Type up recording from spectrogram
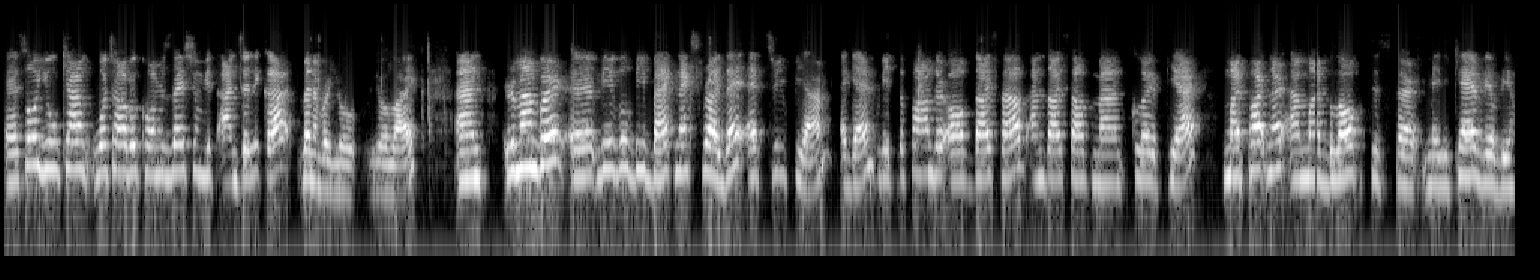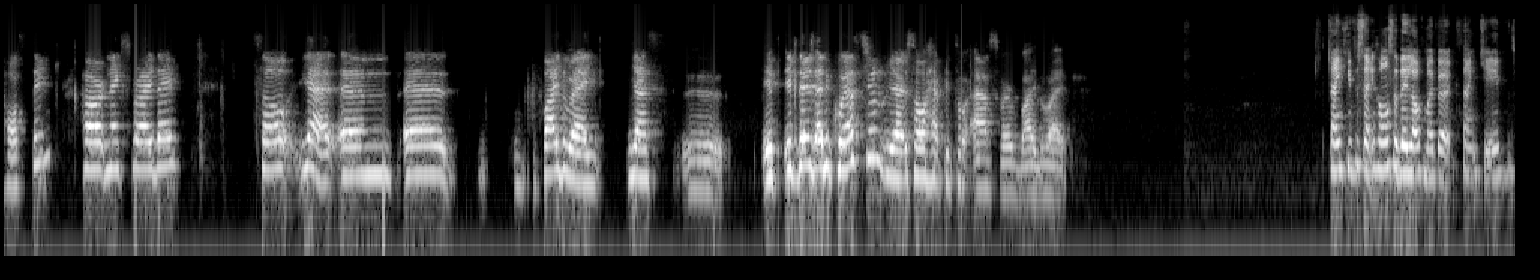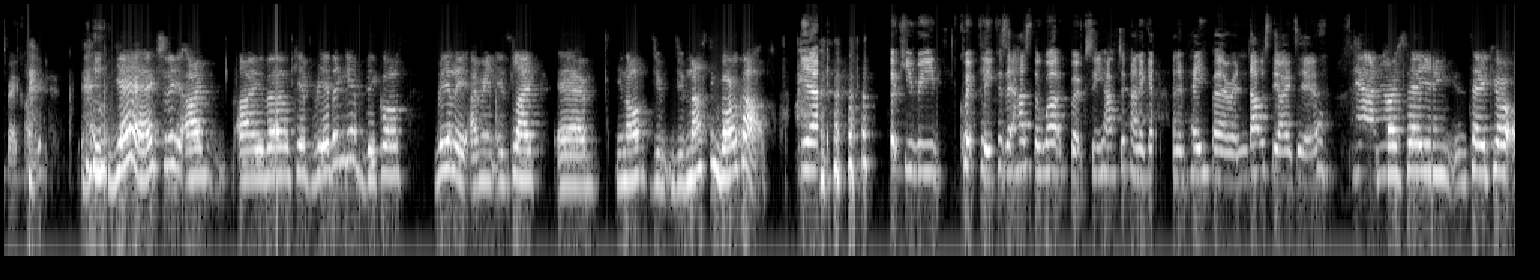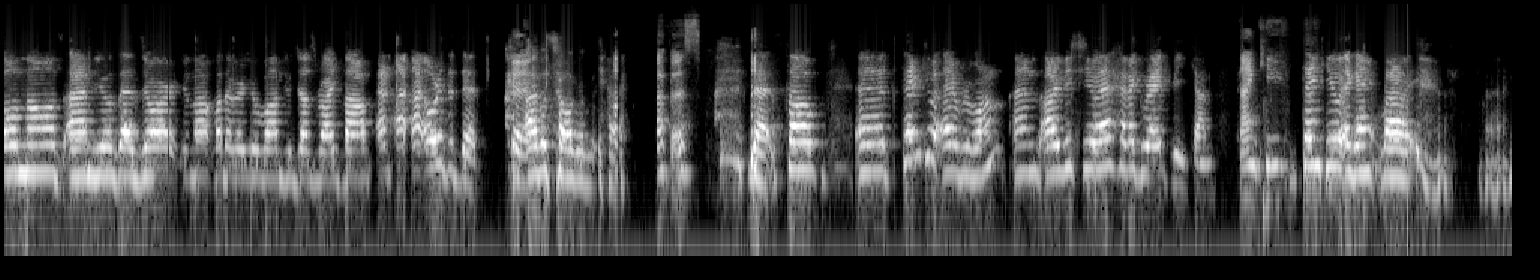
Uh, so you can watch our conversation with Angelica whenever you you like. And remember, uh, we will be back next Friday at 3 p.m. again with the founder of Thyself and Thyself Man, Chloe Pierre. My partner and my beloved sister Melike will be hosting her next Friday. So yeah, and uh, by the way, yes. Uh, if if there's any question, we are so happy to answer. By the way. Thank you for saying. Also, they love my book. Thank you. It's very kind. yeah, actually, I I will keep reading it because really, I mean, it's like um, you know, gym, gymnastic workout. Yeah, book you read quickly because it has the workbook, so you have to kind of get pen and paper, and that was the idea. Yeah, you're saying take your own notes and use as your, you know, whatever you want, you just write down. And I, I already did. Good. I was talking. Yeah. Purpose. yeah. So, uh, thank you, everyone, and I wish you a, have a great weekend. Thank you. Thank you again. Bye.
